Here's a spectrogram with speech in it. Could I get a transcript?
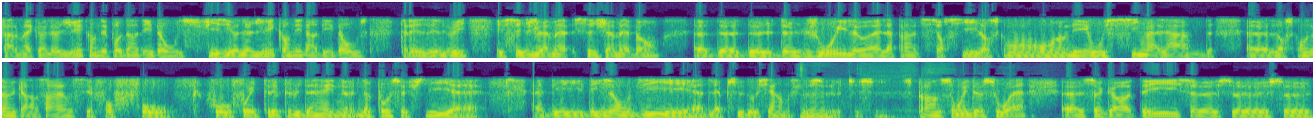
pharmacologiques. On n'est pas dans des doses physiologiques. On est dans des doses très élevées et c'est jamais c'est jamais bon euh, de, de, de, jouer là, à l'apprenti sorcier lorsqu'on est aussi malade, euh, lorsqu'on a un cancer. C'est faut, faut, faut, faut être très prudent et ne, ne pas se fier à à des, des ondits et à de la pseudoscience. Mm. Se, se, prendre soin de soi, euh, se gâter, se, se,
